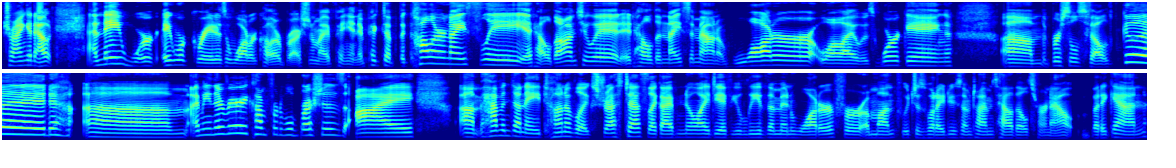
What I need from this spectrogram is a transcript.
trying it out and they work it worked great as a watercolor brush in my opinion. It picked up the color nicely it held on to it it held a nice amount of water while i was working um, the bristles felt good um, i mean they're very comfortable brushes. I um, haven't done a ton of like stress tests like i have no idea if you leave them in water for a month which is what i do sometimes how they'll turn out but again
